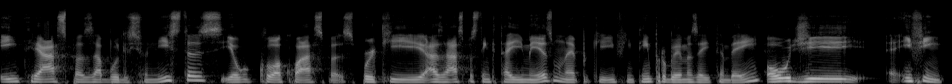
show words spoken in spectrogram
entre aspas, abolicionistas, e eu coloco aspas porque as aspas têm que estar tá aí mesmo, né? Porque, enfim, tem problemas aí também. Ou de enfim,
